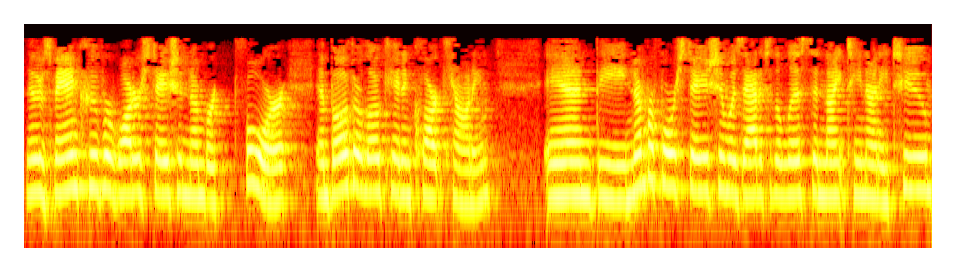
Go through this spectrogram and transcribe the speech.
Then there's Vancouver Water Station Number 4, and both are located in Clark County. And the number 4 station was added to the list in 1992.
